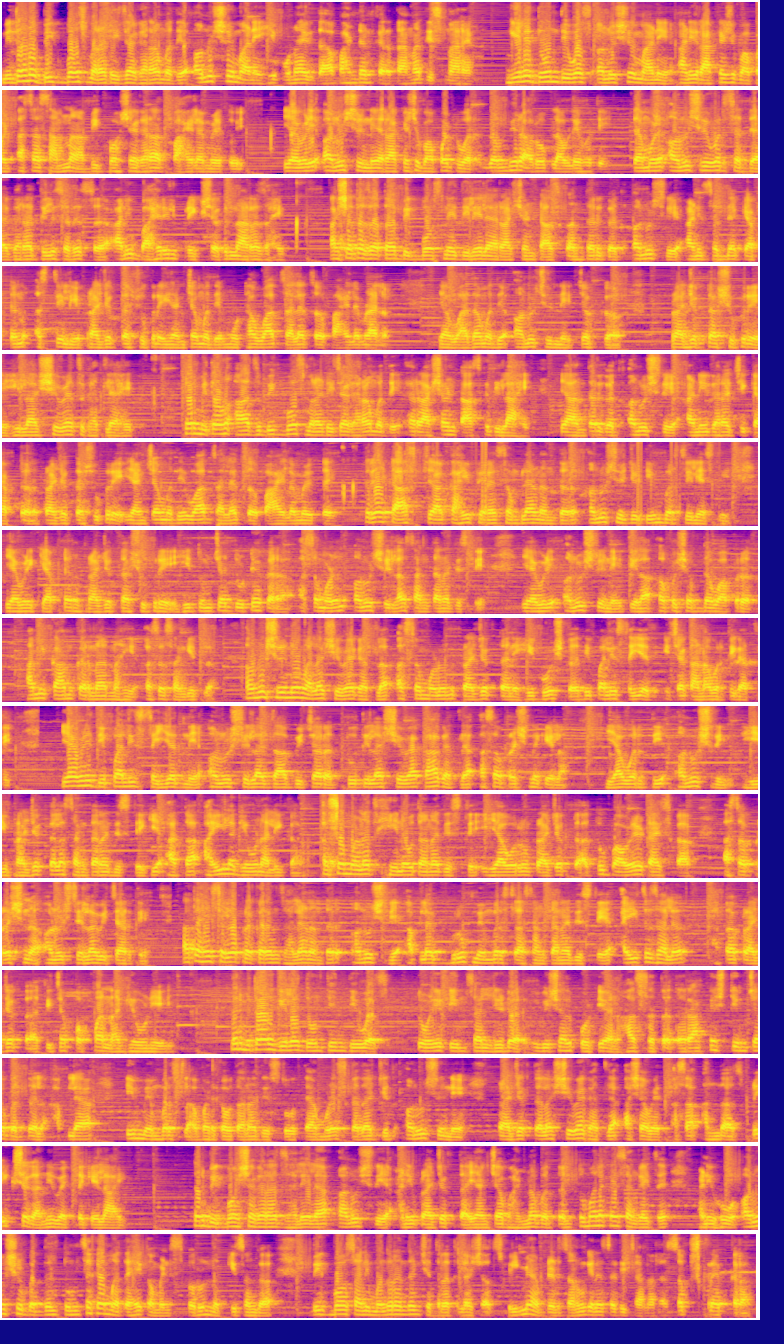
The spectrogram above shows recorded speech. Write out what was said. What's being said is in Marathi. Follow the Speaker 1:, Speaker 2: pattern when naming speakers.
Speaker 1: मित्रांनो बिग बॉस मराठीच्या घरामध्ये अनुश्री माने ही पुन्हा एकदा भांडण करताना दिसणार आहे गेले दोन दिवस अनुश्री माने आणि राकेश बापट असा सामना बिग बॉसच्या घरात पाहायला मिळतोय. यावेळी अनुश्रीने राकेश बापटवर गंभीर आरोप लावले होते. त्यामुळे अनुश्रीवर सध्या घरातील सदस्य आणि बाहेरील प्रेक्षक नाराज आहेत. अशातच आता बिग बॉसने दिलेल्या राशन टास्क अंतर्गत अनुश्री आणि सध्या कॅप्टन असलेली प्राजक्ता शुक्रे यांच्यामध्ये मोठा वाद झाल्याचं पाहायला मिळालं. या वादामध्ये अनुश्रीने चक्क प्राजक्ता शुक्रे हिला शिव्याच घातल्या आहेत. तर मित्रांनो आज बिग बॉस मराठीच्या घरामध्ये राशन टास्क दिला आहे. या अंतर्गत अनुश्री आणि घराची कॅप्टन प्राजक्ता शुक्रे यांच्यामध्ये वाद झाल्याचं पाहायला मिळतंय. तर या टास्कच्या काही फेऱ्या संपल्यानंतर अनुश्रीची टीम बसलेली असते. यावेळी कॅप्टन प्राजक्ता शुक्रे ही तुमच्या दुट्या करा असं म्हणून अनुश्रीला सांगताना दिसते. यावेळी अनुश्रीने तिला अपशब्द वापरत आम्ही काम करणार नाही असं सांगितलं. अनुश्रीने मला शिव्या घातला असं म्हणून प्राजक्ताने ही गोष्ट दीपाली सय्यद हिच्या कानावरती घातली. यावेळी दीपाली सय्यदने अनुश्रीला जाब विचारत तू तिला शिव्या का घातल्या? असा प्रश्न केला. यावरती अनुश्री ही प्राजक्ताला सांगताना दिसते की आता आईला घेऊन आली का? असं म्हणत हिनवताना दिसते यावरून प्राजक्ता तू बावळेट आहेस का? असा प्रश्न अनुश्रीला विचारते. आता हे सगळं प्रकरण झाल्यानंतर अनुश्री आपल्या ग्रुप मेंबर्सला सांगताना दिसते आईचं झालं आता प्राजक्ता तिच्या पप्पांना घेऊन येईल. तर मित्रांनो गेले दोन तीन दिवस टोळी टीमचा लीडर विशाल पोटियन हा सतत राकेश टीमच्या बद्दल आपल्या टीम मेंबर्सला भडकवताना दिसतो. त्यामुळेच कदाचित अनुश्रीने प्राजक्ताला शिव्या घातल्या असाव्यात असा अंदाज प्रेक्षकांनी व्यक्त केला आहे. तर बिग बॉसच्या घरात झालेल्या अनुश्री आणि प्राजक्ता यांच्या भांडणाबद्दल तुम्हाला काय सांगायचंय? आणि हो अनुश्रीबद्दल तुमचं काय मत आहे? कमेंट्स करून नक्की सांगा. बिग बॉस आणि मनोरंजन क्षेत्रातील अशाच फिल्मी अपडेट जाणून घेण्यासाठी चॅनलला सबस्क्राईब करा.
